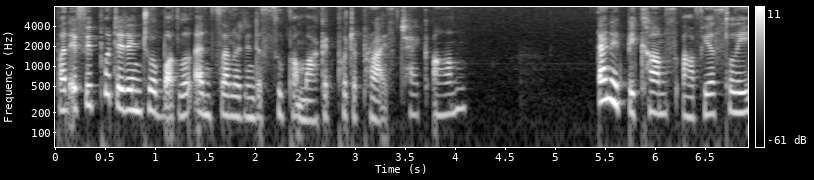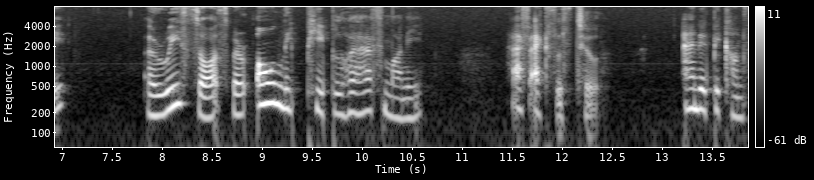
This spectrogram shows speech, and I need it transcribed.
But if we put it into a bottle and sell it in the supermarket, put a price tag on, then it becomes obviously a resource where only people who have money have access to. And it becomes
